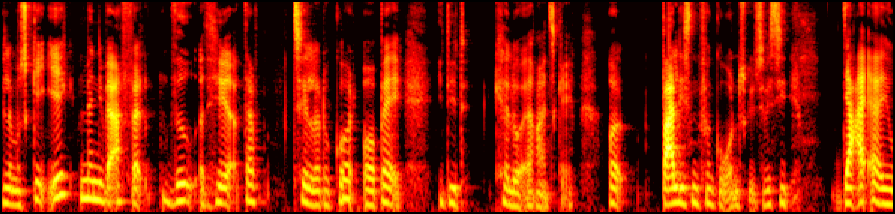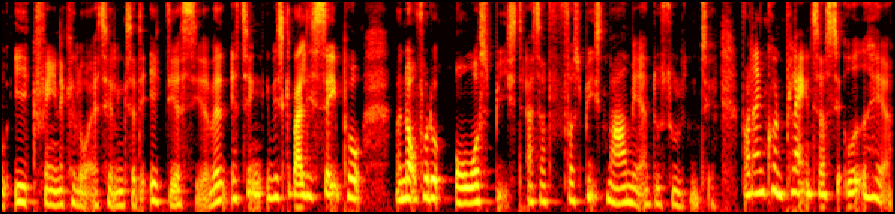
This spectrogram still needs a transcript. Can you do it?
eller måske ikke, men i hvert fald ved, at her, der tæller du godt opad i dit kalorieregnskab. Og bare lige sådan for en god undskyld, så vil jeg sige, jeg er jo ikke fan af kalorietælling, så det er ikke det, jeg siger. Vel? Jeg tænker, vi skal bare lige se på, hvornår får du overspist. Altså får spist meget mere, end du er sulten til. Hvordan kunne en plan så se ud her?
